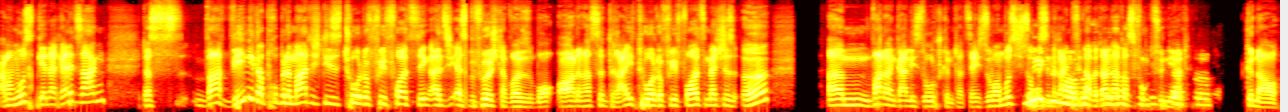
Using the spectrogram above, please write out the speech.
Aber man muss generell sagen, das war weniger problematisch, dieses Tour de Free Falls Ding, als ich erst befürchtet habe. Also, boah, oh, dann hast du drei Tour de Free Falls Matches, äh, ähm, war dann gar nicht so schlimm tatsächlich. So, man muss sich so ein Nee, bisschen genau, reinfinden, aber dann hat das funktioniert. Genau.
